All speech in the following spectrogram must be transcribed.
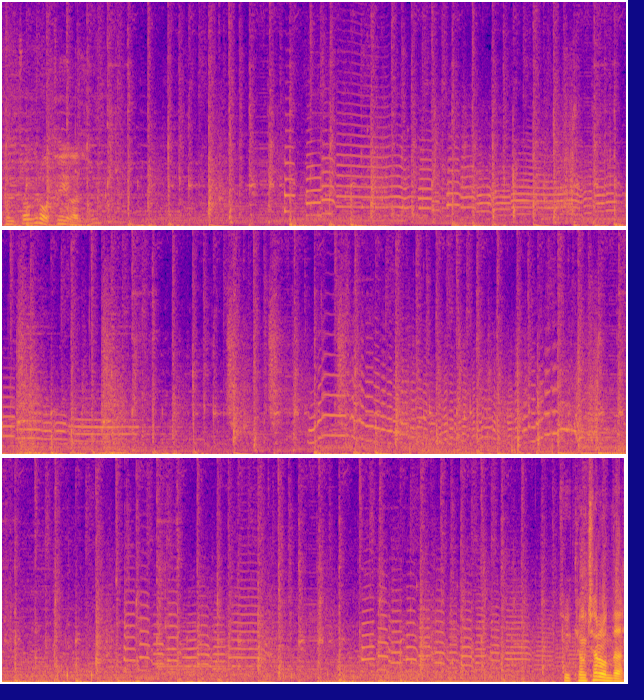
그럼 저기로 어떻게 가지? 저기 경찰 온다.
